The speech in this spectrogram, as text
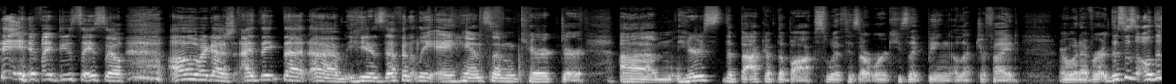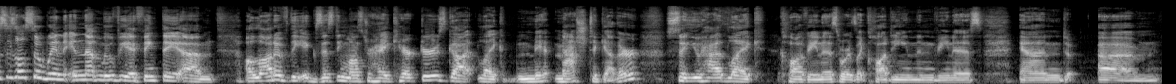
if I do say so. Oh my gosh, I think that um, he is definitely a handsome character. Um, here's the back of the box with his artwork. He's like being electrified or whatever. This is oh, this is also when in that movie I think they um, a lot of the existing Monster High characters got like mashed together. So you had like Clawvenus, where it's like Clawdeen and Venus, and um,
